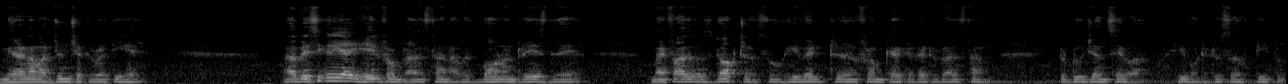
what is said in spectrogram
मेरा नाम अर्जुन चक्रवर्ती है। Basically I hail from Rajasthan I was born and raise there my father was doctor so he went from Calcutta to Rajasthan to do जन सेवा he wanted to serve people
